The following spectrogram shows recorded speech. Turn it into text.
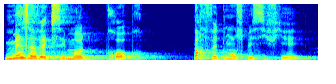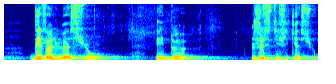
mais avec ses modes propres, parfaitement spécifiés, d'évaluation et de justification.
